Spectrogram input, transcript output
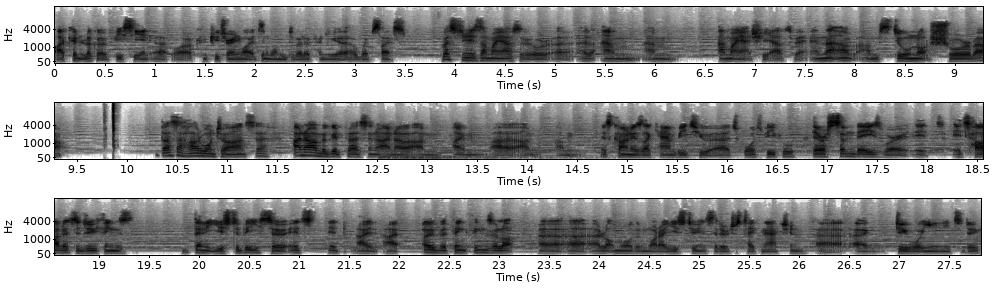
I couldn't look at a PC uh, or a computer anymore. I didn't want to develop any uh, websites. Question is, am I out of it or uh, am, am, am I actually out of it? And that I'm, I'm still not sure about that's a hard one to answer. I know I'm a good person. I know I'm I'm uh, I'm, I'm as kind as I can be to uh, towards people. There are some days where it it's harder to do things than it used to be. So it's it I, I overthink things a lot uh, uh, a lot more than what I used to. Instead of just taking action, uh, uh do what you need to do.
